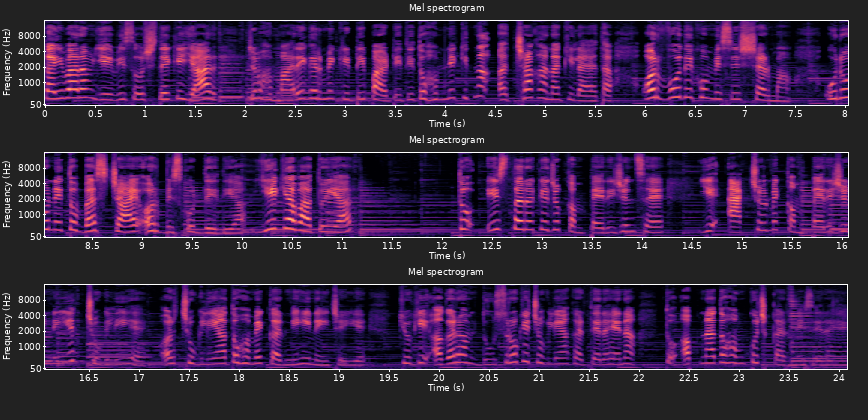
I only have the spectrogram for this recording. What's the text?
कई बार हम ये भी सोचते हैं कि यार, जब हमारे घर में किटी पार्टी थी तो हमने कितना अच्छा खाना खिलाया था। और वो देखो मिसेस शर्मा, उन्होंने तो बस चाय और बिस्कुट दे दिया। ये क्या बात हुई यार? तो इस तरह के जो कंपेरिजन है ये एक्चुअल में कंपैरिजन नहीं है चुगली है। और चुगलियाँ तो हमें करनी ही नहीं चाहिए। क्योंकि अगर हम दूसरों की चुगलियाँ करते रहे ना तो अपना तो हम कुछ करने से रहे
